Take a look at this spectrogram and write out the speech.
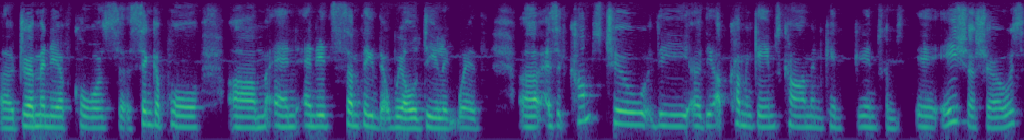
uh, Germany, of course, uh, Singapore, um, and, and it's something that we're all dealing with. Uh, as it comes to the, uh, the upcoming Gamescom and Gamescom Asia shows,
